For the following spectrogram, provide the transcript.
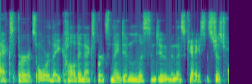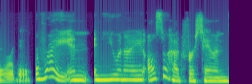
experts or they called in experts and they didn't listen to them in this case. It's just horrible. Right. And and you and i also had firsthand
